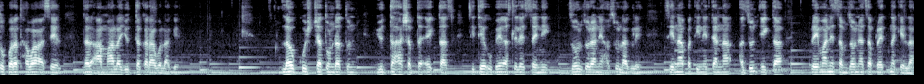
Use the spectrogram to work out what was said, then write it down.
तो परत हवा असेल तर आम्हाला युद्ध करावं लागेल. लवकुशच्या तोंडातून युद्ध हा शब्द ऐकताच तिथे उभे असलेले सैनिक जोरजोराने हसू लागले. सेनापतीने त्यांना अजून एकदा प्रेमाने समजवण्याचा प्रयत्न केला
